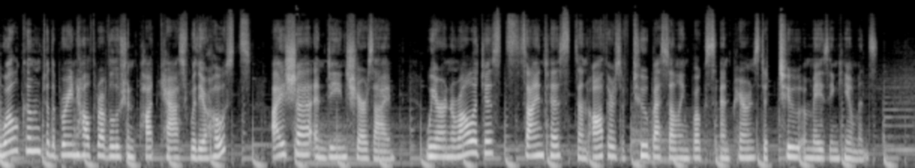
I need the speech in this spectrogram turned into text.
Welcome to the Brain Health Revolution podcast with your hosts, Ayesha and Dean Sherzai. We are neurologists, scientists, and authors of two best selling books and parents to two amazing humans.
